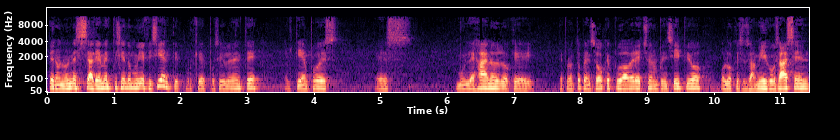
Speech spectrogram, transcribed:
pero no necesariamente siendo muy eficiente, porque posiblemente el tiempo es, es muy lejano de lo que de pronto pensó que pudo haber hecho en un principio, o lo que sus amigos hacen,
